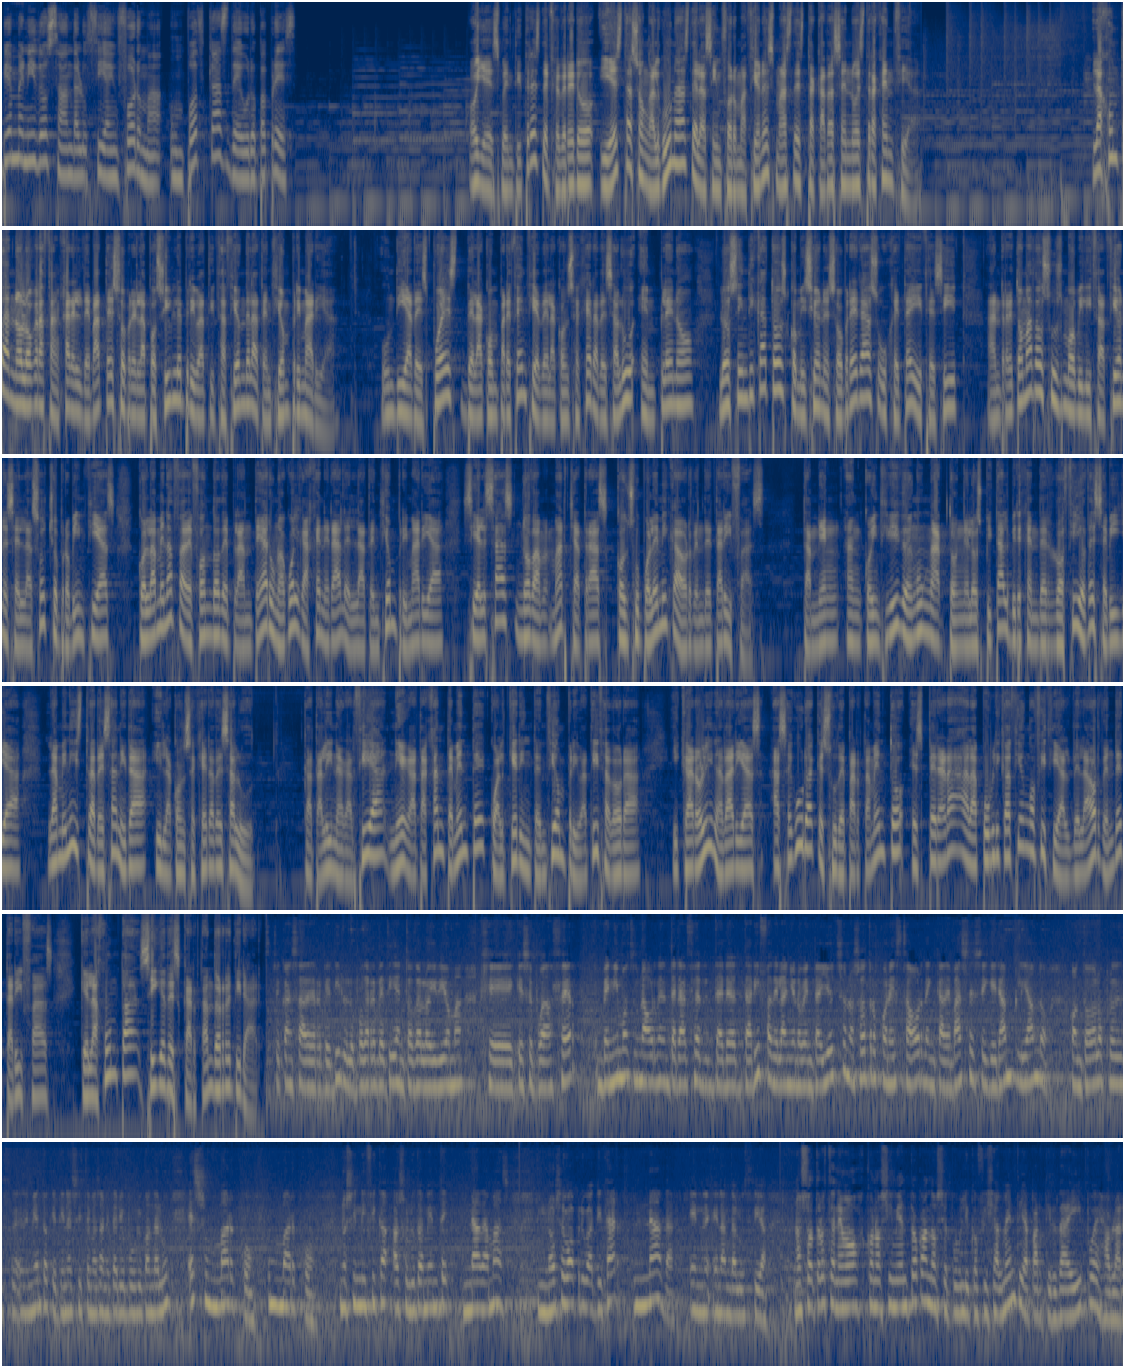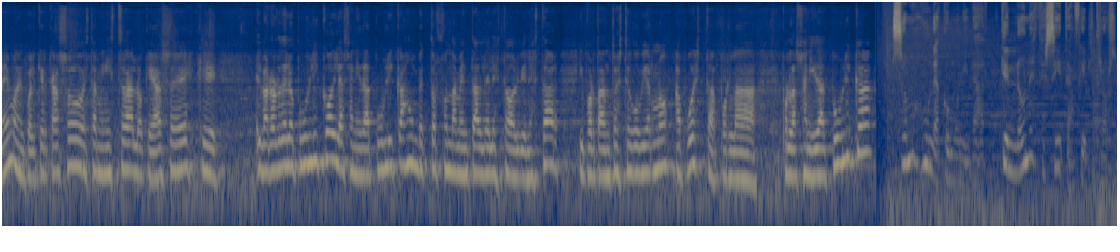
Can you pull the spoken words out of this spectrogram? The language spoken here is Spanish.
Bienvenidos a Andalucía Informa, un podcast de Europa Press. Hoy es 23 de febrero y estas son algunas de las informaciones más destacadas en nuestra agencia. La Junta no logra zanjar el debate sobre la posible privatización de la atención primaria. Un día después de la comparecencia de la consejera de Salud en pleno, los sindicatos, comisiones obreras, UGT y CESID han retomado sus movilizaciones en las ocho provincias con la amenaza de fondo de plantear una huelga general en la atención primaria si el SAS no da marcha atrás con su polémica orden de tarifas. También han coincidido en un acto en el Hospital Virgen del Rocío de Sevilla la ministra de Sanidad y la consejera de Salud. Catalina García niega tajantemente cualquier intención privatizadora y Carolina Darias asegura que su departamento esperará a la publicación oficial de la orden de tarifas que la Junta sigue descartando retirar. Estoy cansada de repetirlo, lo puedo repetir en todos los idiomas que, se pueda hacer. Venimos de una orden de tarifa del año 98, nosotros con esta orden que además se seguirá ampliando con todos los procedimientos que tiene el sistema sanitario público andaluz, es un marco, un marco, no significa absolutamente nada más. No se va a privatizar nada en, en Andalucía. Nosotros tenemos conocimiento cuando se publica oficialmente y a partir de ahí pues hablaremos. En cualquier caso, esta ministra lo que hace es que el valor de lo público y la sanidad pública es un vector fundamental del estado del bienestar y por tanto este gobierno apuesta por la, por la sanidad pública. Somos una comunidad que no necesita filtros,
